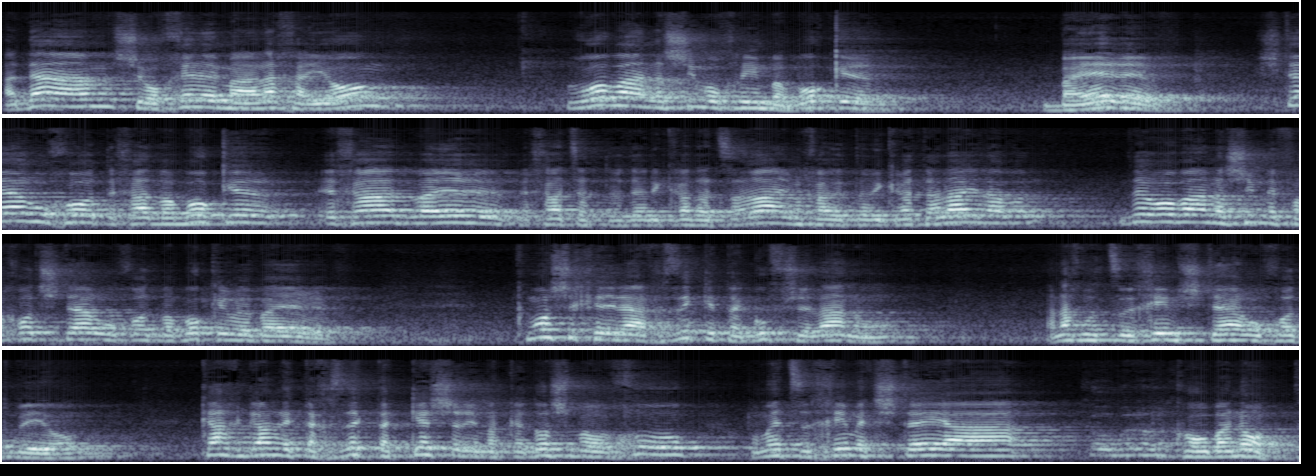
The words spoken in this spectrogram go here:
אדם שאוכל למהלך היום, רוב האנשים אוכלים בבוקר, בערב, שתי ארוחות, אחד בבוקר, אחד בערב, אחד קצת יותר לקראת הצהריים, אחד יותר לקראת הלילה, אבל זה רוב האנשים לפחות שתי ארוחות בבוקר ובערב. כמו שכדי להחזיק את הגוף שלנו, אנחנו צריכים שתי ארוחות ביום, כך גם לתחזק את הקשר עם הקדוש ברוך הוא, באמת צריכים את שתי קורבנות. הקורבנות.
